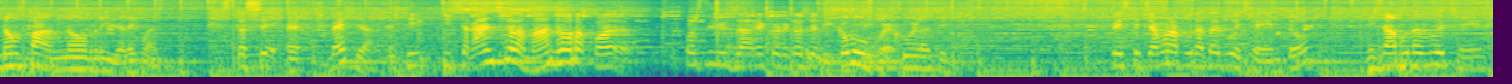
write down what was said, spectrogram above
non fa non ridere questo. Stasera, eh, smettila, ti, ti trancio la mano a po- posti di usare quelle cose lì. Comunque, Culati. Festeggiamo la puntata 200 Mi sono buttato 200.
